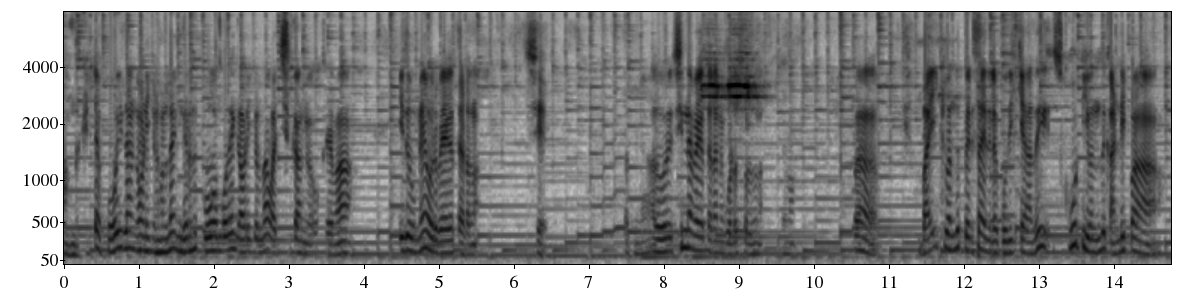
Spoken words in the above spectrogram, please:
அவங்க கிட்ட போய் தான் கவனிக்கணும்ல. இங்கேருந்து போகும்போதே கவனிக்கணும் தான் வச்சுருக்காங்க ஓகேவா இதுவுமே ஒரு வேகத்தடை தான். சரி. பாத்தீங்களா? அது ஒரு சின்ன வேகத்தடைன்னு கூட சொல்லலாம். ஓகேவா இப்போ பைக் வந்து பெருசாக இதில் குதிக்காது. ஸ்கூட்டி வந்து கண்டிப்பாக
